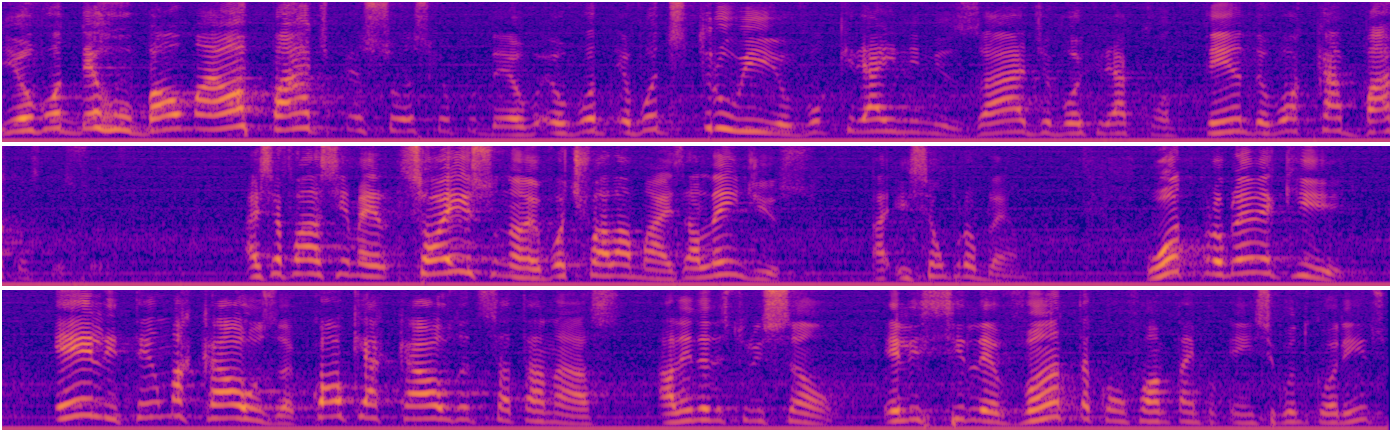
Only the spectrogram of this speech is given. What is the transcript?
e eu vou derrubar a maior parte de pessoas que eu puder. Eu, vou, eu vou destruir, eu vou criar inimizade, eu vou criar contenda, eu vou acabar com as pessoas. Aí você fala assim, mas só isso não, eu vou te falar mais. Além disso, ah, isso é um problema. O outro problema é que ele tem uma causa. Qual que é a causa de Satanás? Além da destruição, ele se levanta, conforme está em, em 2 Coríntios,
